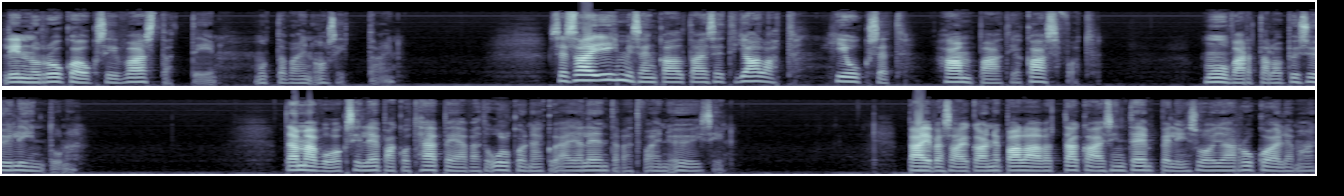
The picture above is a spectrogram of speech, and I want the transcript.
Linnun rukouksiin vastattiin, mutta vain osittain. Se sai ihmisen kaltaiset jalat, hiukset, hampaat ja kasvot – Muu vartalo pysyi lintuna. Tämän vuoksi lepakot häpeävät ulkonäköä ja lentävät vain öisin. Päiväsaikaan ne palaavat takaisin temppelin suojaan rukoilemaan,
